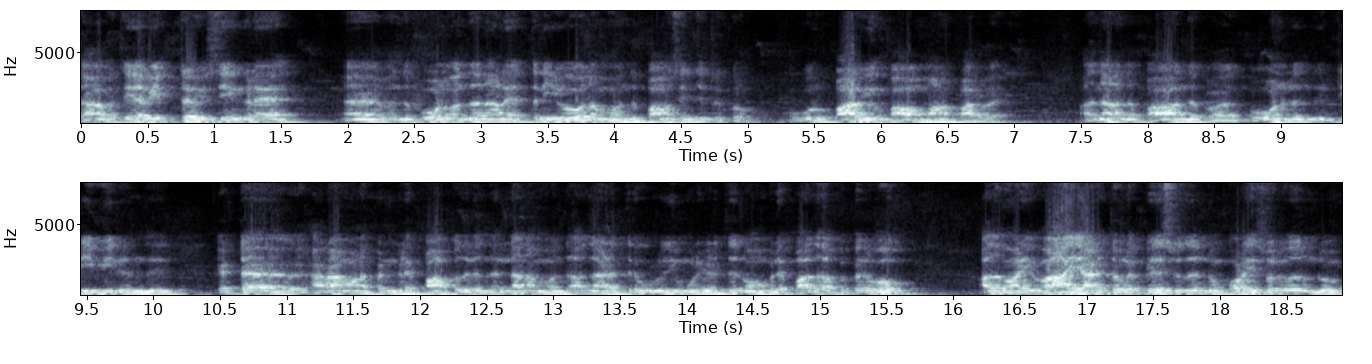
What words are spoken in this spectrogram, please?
தேவை தேவையற்ற விஷயங்களை இந்த ஃபோன் வந்ததுனால எத்தனையோ நம்ம வந்து பாவம் செஞ்சிட்ருக்கிறோம் ஒவ்வொரு பார்வையும் பாவமான பார்வை. அதனால் அந்த பா அந்த ஃபோன்லேருந்து டிவியிலேருந்து கெட்ட ஹராமான பெண்களை பார்ப்பதுலேருந்து எல்லாம் நம்ம வந்து எல்லா இடத்துல உறுதிமொழி எடுத்து நோம்பிலே பாதுகாப்பு பெறுவோம். அது மாதிரி வாயை அடுத்தவங்களை பேசுவது என்றும் குறை சொல்வது என்றும்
